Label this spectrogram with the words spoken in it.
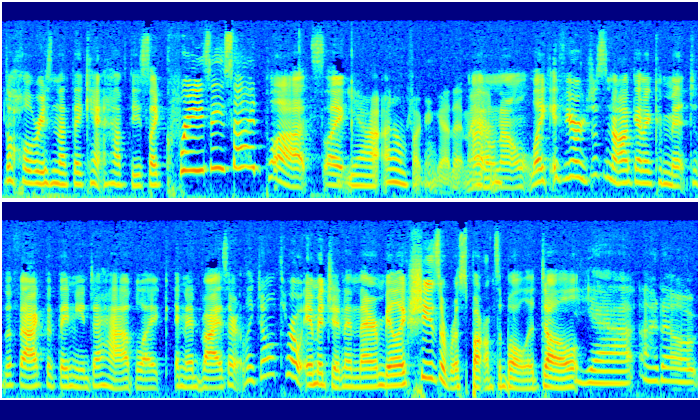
The whole reason that they can't have these like crazy side plots. Like yeah, I don't fucking get it, man. I don't know. Like if you're just not gonna commit to the fact that they need to have like an advisor, like don't throw Imogen in there and be like, she's a responsible adult. Yeah, I don't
